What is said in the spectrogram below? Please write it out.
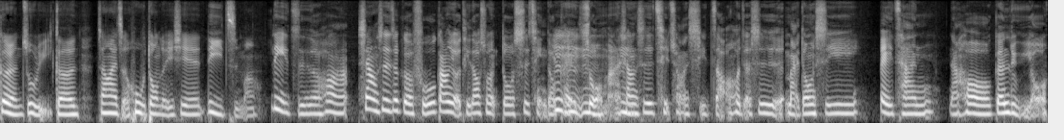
个人助理跟障碍者互动的一些例子吗？例子的话，像是这个服务，刚刚有提到说很多事情都可以做嘛，像是起床洗澡，或者是买东西。备餐，然后跟旅游，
